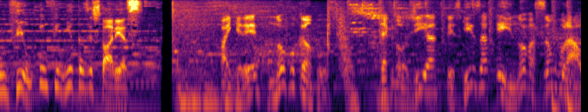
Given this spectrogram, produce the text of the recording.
um fio, infinitas histórias. Vai querer novo campo. Tecnologia, pesquisa e inovação rural.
